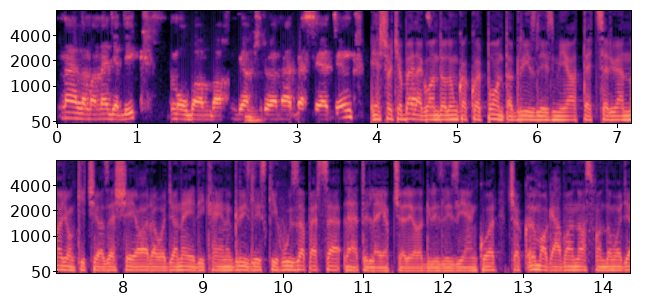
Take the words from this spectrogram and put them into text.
Nálam a negyedik, Mo Bamba, ugye, hmm. akiről már beszéltünk. És hogyha belegondolunk, akkor pont a Grizzlies miatt egyszerűen nagyon kicsi az esély arra, hogy a negyedik helyen a Grizzlies kihúzza. Persze lehet, hogy lejjebb cserél a Grizzlies ilyenkor, csak önmagában azt mondom, hogy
